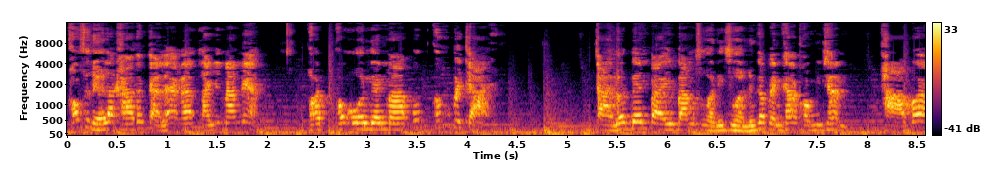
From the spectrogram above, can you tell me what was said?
เขาเสนอราคาตั้งแต่แรกแล้วหลังจากนั้นเนี่ยพอพอโอนเงินมาปุ๊บเขาก็ไปจ่าย จ่ายรถเบนซ์ไปบางส่วนอีกส่วนหนึ่งก็เป็นค่าคอมมิชชั่น ถามว่า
